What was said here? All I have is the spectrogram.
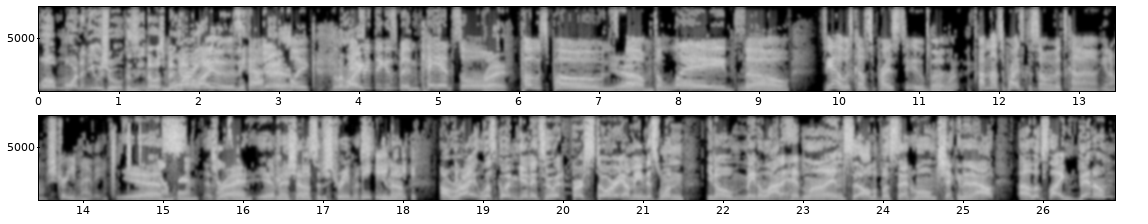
well, more than usual because you know it's been kind of like news, yeah. Yeah. It's like, It's like- everything has been canceled, Right. postponed, Yeah. Mm-hmm. um, delayed. So, so yeah, I was kind of surprised too. But right. I'm not surprised because some of it's kind of you know stream heavy. Yes, saying? that's You know right. Yeah, man. Shout out to the streamers. You know. All right, let's go ahead and get into it. First story. I mean, this one, you know, made a lot of headlines. All of us at home checking it out. Uh, looks like Venom,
